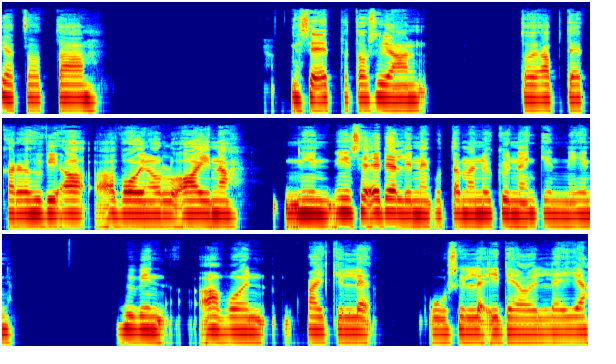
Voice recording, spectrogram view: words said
Ja tota, se, että tosiaan toi apteekkari on hyvin avoin ollut aina, niin, niin se edellinen kuin tämä nykyinenkin, niin hyvin avoin kaikille uusille ideoille ja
